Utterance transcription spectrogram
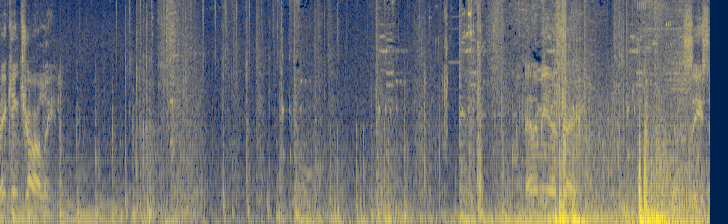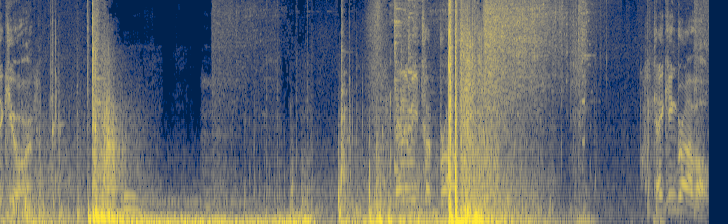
Taking Charlie. Enemy SA. C secure. Enemy took Bravo. Taking Bravo.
